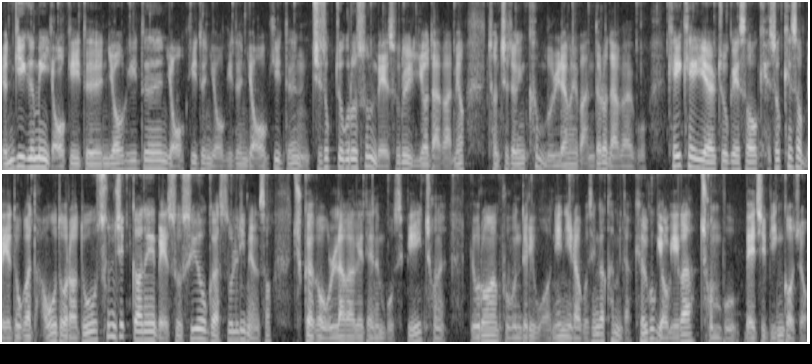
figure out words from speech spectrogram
연기금이 여기든 여기든 여기든 여기든 여기든 지속적으로 순 매수를 이어나가며 전체적인 큰 물량을 만들어 나가고 KKR 쪽에서 계속해서 매도가 나오더라도 순식간에 매수 수요가 쏠리면서 주가가 올라가게 되는 모습이 저는 이러한 부분들이 원인이라고 생각합니다. 결국 여기가 전부 매집인 거죠.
